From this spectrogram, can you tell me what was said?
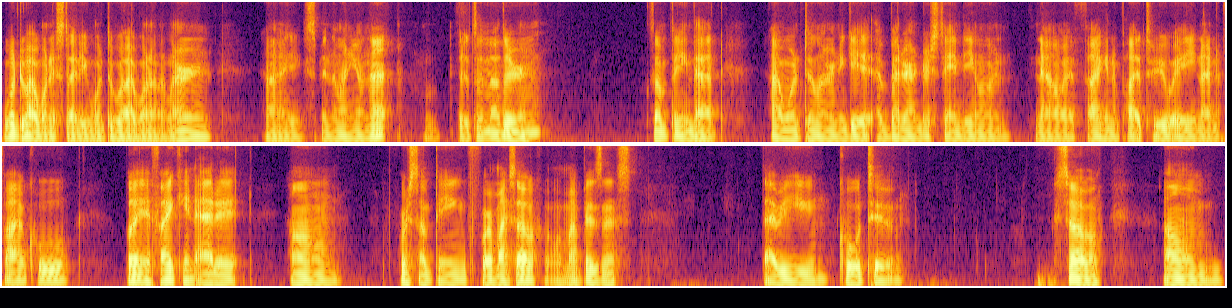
what do I want to study? What do I want to learn? I spend the money on that. There's another something that I want to learn to get a better understanding on. Now, if I can apply to a nine to five, cool. But if I can add it um for something for myself or my business, that'd be cool too. So, um,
